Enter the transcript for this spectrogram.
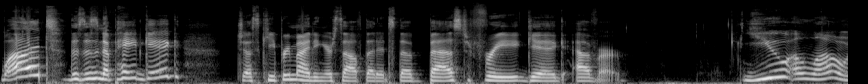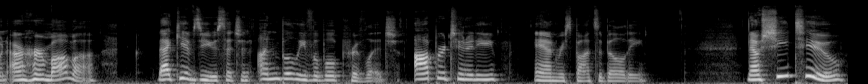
What? This isn't a paid gig? Just keep reminding yourself that it's the best free gig ever. You alone are her mama. That gives you such an unbelievable privilege, opportunity, and responsibility. Now, she too,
